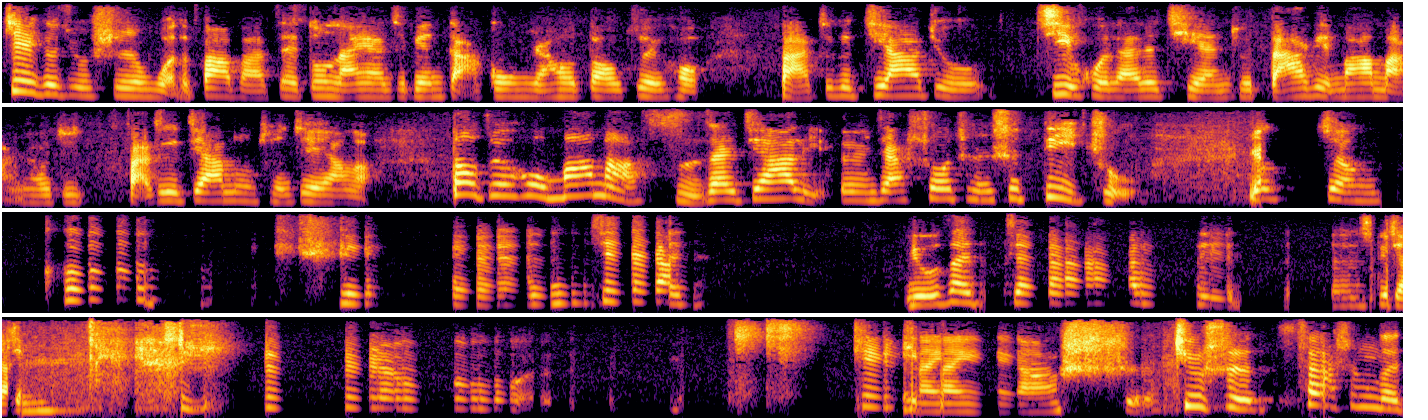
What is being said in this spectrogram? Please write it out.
这个就是我的爸爸在东南亚这边打工，然后到最后。把这个家就寄回来的钱就打给妈妈，然后就把这个家弄成这样了。到最后妈妈死在家里，被人家说成是地主，然后整个全家留在家里的家，南阳市就是发生的。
